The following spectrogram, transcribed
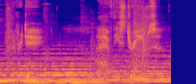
Every day, I have these dreams.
